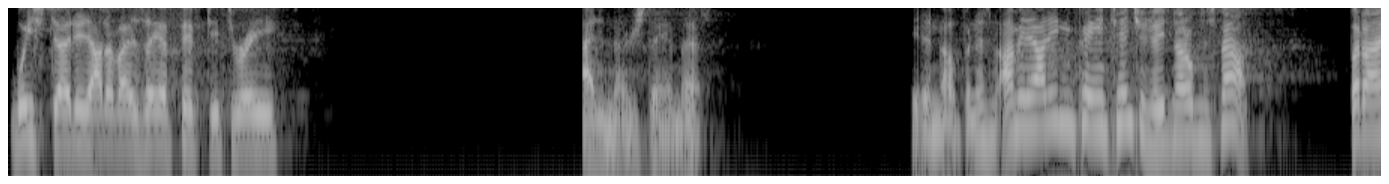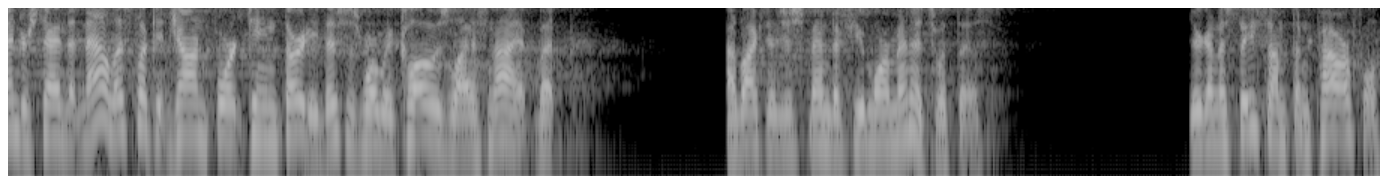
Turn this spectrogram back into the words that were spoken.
we studied out of Isaiah 53. I didn't understand that. He didn't open his, I mean, I didn't pay attention. He didn't open his mouth. But I understand it now. Let's look at John 14, 30. This is where we closed last night, but I'd like to just spend a few more minutes with this. You're going to see something powerful.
